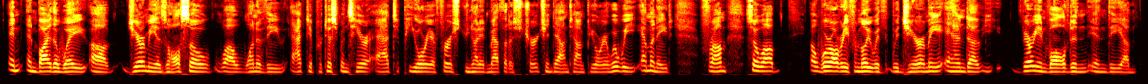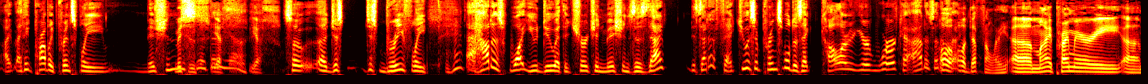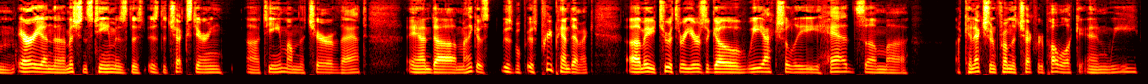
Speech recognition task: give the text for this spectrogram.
And and by the way, uh, Jeremy is also well, one of the active participants here at Peoria First United Methodist Church in downtown Peoria, where we emanate from. So uh, uh, we're already familiar with with Jeremy and uh, very involved in in the uh, I, I think probably principally missions. Missions, uh, yes, yeah. yes. So uh, just just briefly, uh, how does what you do at the church and missions does that does that affect you as a principal? Does that color your work? How does that Oh, affect? oh definitely. Uh, my primary um, area in the missions team is the is the Czech steering uh, team. I'm the chair of that, and um, I think it was it was, it was pre-pandemic, uh, maybe two or three years ago. We actually had some uh, a connection from the Czech Republic, and we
